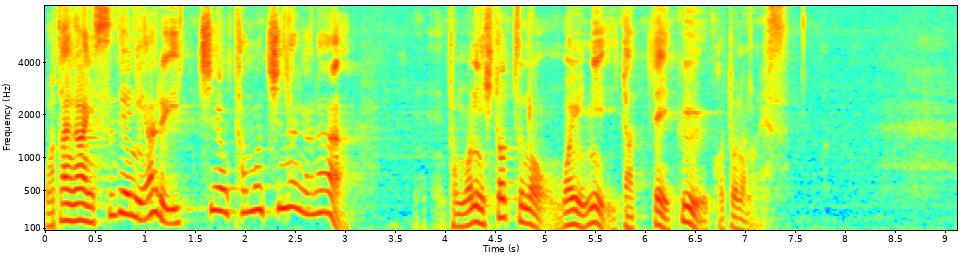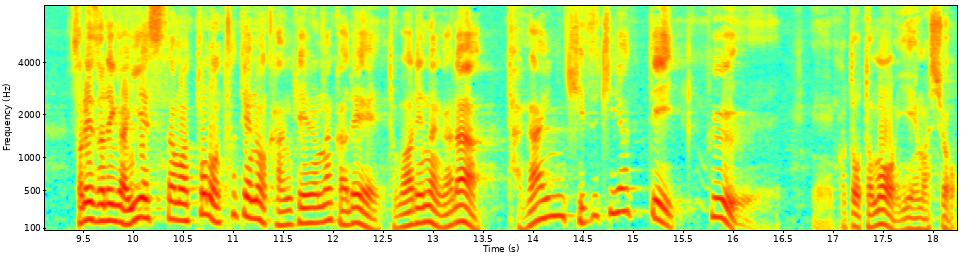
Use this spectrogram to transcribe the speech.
お互いすでにある一致を保ちながら、共に一つの思いに至っていくことなのです。それぞれがイエス様との縦の関係の中で問われながら、互いに築き合っていくこととも言えましょ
